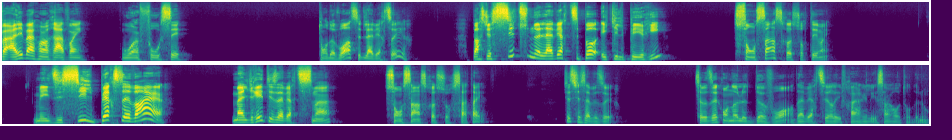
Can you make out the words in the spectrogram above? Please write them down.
aller vers un ravin ou un fossé, ton devoir, c'est de l'avertir. Parce que si tu ne l'avertis pas et qu'il périt, son sang sera sur tes mains. Mais il dit, s'il persévère, malgré tes avertissements, son sang sera sur sa tête. Qu'est-ce que ça veut dire? Ça veut dire qu'on a le devoir d'avertir les frères et les sœurs autour de nous.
